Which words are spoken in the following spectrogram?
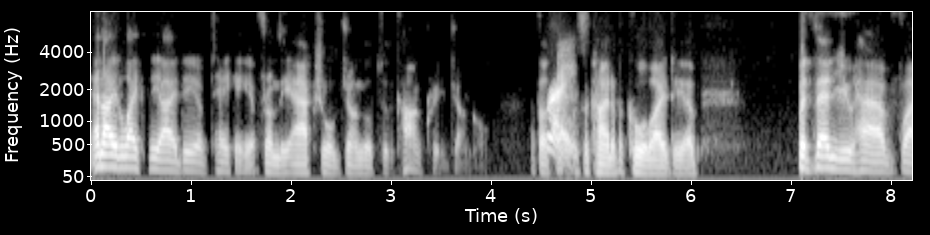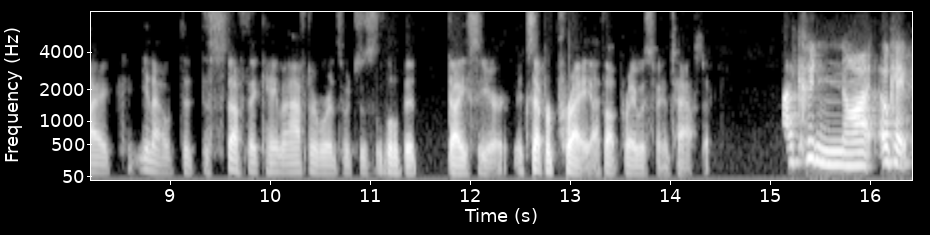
And I like the idea of taking it from the actual jungle to the concrete jungle. I thought that was a kind of a cool idea. But then you have like you know the the stuff that came afterwards, which is a little bit dicier. Except for Prey, I thought Prey was fantastic. I could not. Okay,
